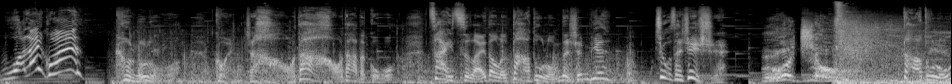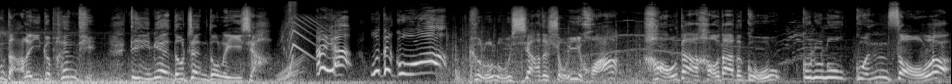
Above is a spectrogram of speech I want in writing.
我来滚。克鲁鲁滚着好大好大的鼓，再次来到了大肚龙的身边。就在这时，我叫！大肚龙打了一个喷嚏，地面都震动了一下。哎呀，我的鼓！克鲁鲁吓得手一滑，好大好大的鼓咕噜噜滚走了。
